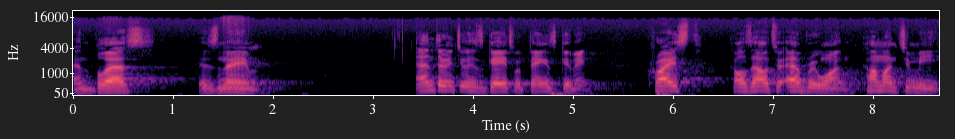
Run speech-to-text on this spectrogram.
and bless His name. Enter into His gates with thanksgiving. Christ calls out to everyone, Come unto me.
